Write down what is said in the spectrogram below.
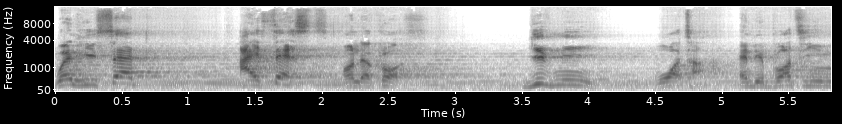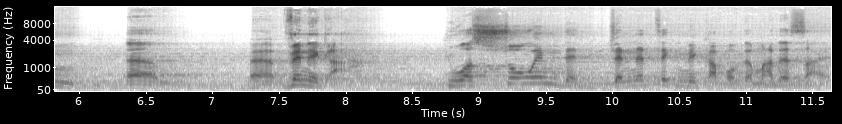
when he said, I thirst on the cross, give me water, and they brought him um, uh, vinegar, he was showing the genetic makeup of the mother's side.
